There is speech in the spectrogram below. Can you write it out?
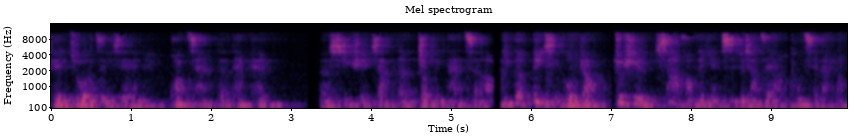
可以做这些矿产的探勘。呃，C 选项的重力探测啊，一个背斜构造就是下方的岩石就像这样凸起来了。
